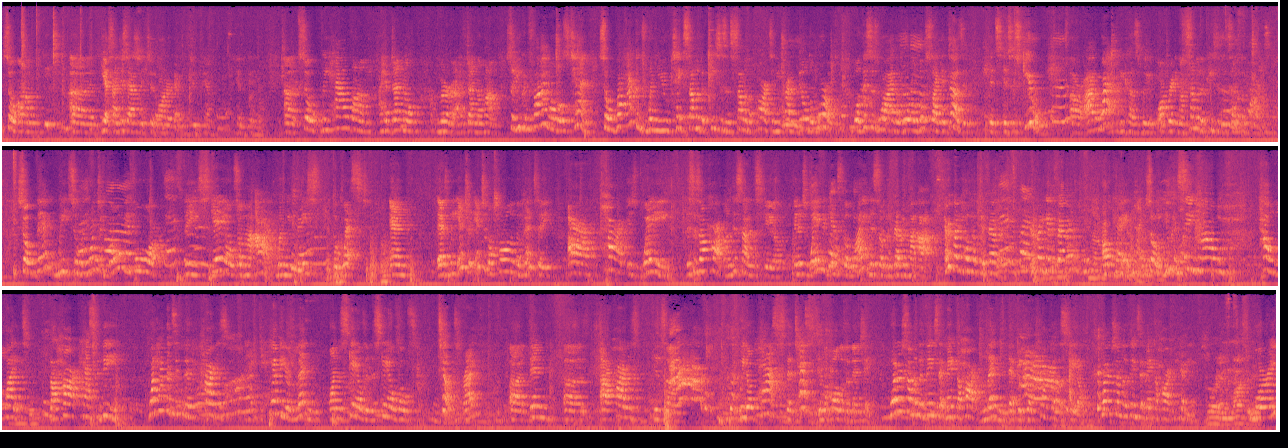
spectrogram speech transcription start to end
So, um, uh, yes, I just asked you to honor that we do have him video. Uh, so we have, um, I have done no murder, I have done no harm. So you can find all those ten. So what happens when you take some of the pieces and some of the parts and you try to build a world? Well, this is why the world looks like it does. It, it's, it's askew or out of whack because we're operating on some of the pieces and some of the parts. So then we, so we want to go before the scales of Ma'at when we face the west. And as we enter into the hall of Amenti, our heart is weighed, this is our heart on this side of the scale, and it's weighed against the lightness of the feather in Ma'at. Everybody hold up their feather. Everybody get a feather? Okay, so you can see how, how light the heart has to be what happens if the heart is heavier leaden on the scales and the scale goes tilt, right? Uh, then uh, our heart is, is uh, we don't pass the test in the hall of the Amenti. What are some of the things that make the heart leaden that would go plump on the scale? What are some of the things that make the heart heavy? Worry and animosity. Worry?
